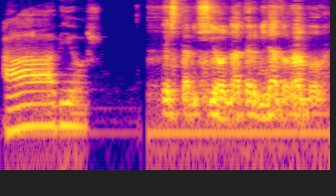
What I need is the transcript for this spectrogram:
Adiós. Esta misión ha terminado, Rambo.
